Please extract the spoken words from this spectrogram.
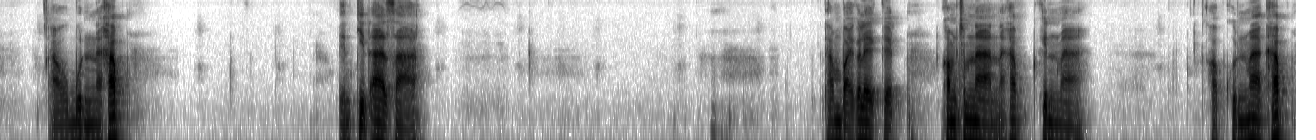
ำเอาบุญนะครับ เป็นจิตอาสา ทำบ่อยก็เลยเกิดความชำนาญนะครับขึ้นมา ขอบคุณมากครับ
